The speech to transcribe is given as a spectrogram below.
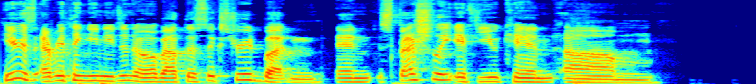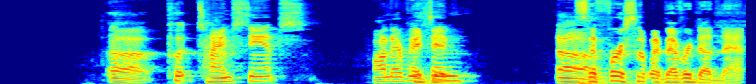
here's everything you need to know about this extrude button, and especially if you can um, uh, put timestamps on everything. it's the Um, first time I've ever done that.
